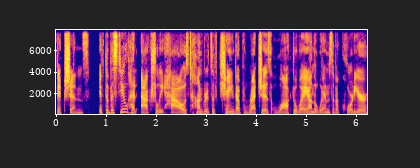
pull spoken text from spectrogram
fictions. If the Bastille had actually housed hundreds of chained up wretches locked away on the whims of a courtier,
